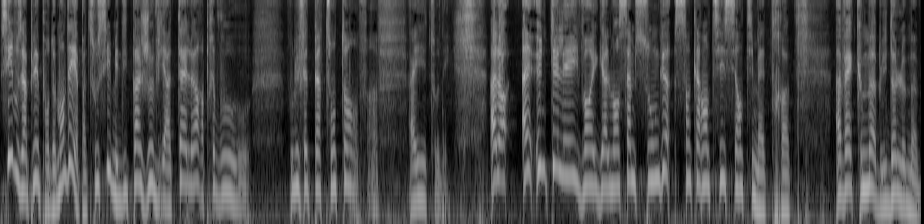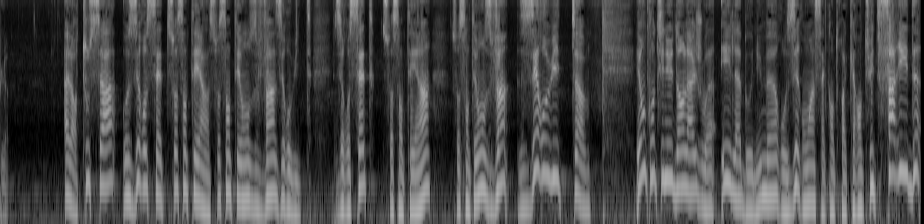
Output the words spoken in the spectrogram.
Si vous appelez pour demander, il a pas de souci, mais dites pas, je viens à telle heure, après vous vous lui faites perdre son temps. Enfin, est étonné. Alors, un- une télé, il vend également Samsung, 146 cm, avec meuble, il donne le meuble. Alors, tout ça au 07 61 71 20 08. 07 61 71 20 08. Et on continue dans la joie et la bonne humeur au 01 53 48. Farid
